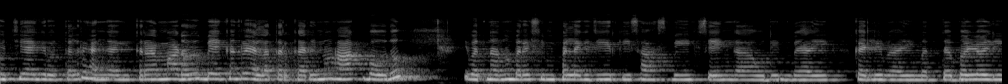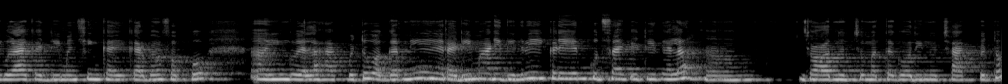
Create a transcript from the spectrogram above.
ರುಚಿಯಾಗಿರುತ್ತಲ್ಲ ರೀ ಹಾಗಾಗಿ ಈ ಥರ ಮಾಡೋದು ಬೇಕಂದರೆ ಎಲ್ಲ ತರಕಾರಿನೂ ಹಾಕ್ಬೋದು. ಇವತ್ತು ನಾನು ಬರೀ ಸಿಂಪಲ್ಲಾಗಿ ಜೀರಿಗೆ, ಸಾಸಿವೆ, ಶೇಂಗಾ, ಉದ್ದಿನಬೇಳೆ, ಕಡಲೆಬೇಳೆ ಮತ್ತು ಬೆಳ್ಳುಳ್ಳಿ, ಉಳ್ಳಾಗಡ್ಡಿ, ಮೆಣಸಿನ್ಕಾಯಿ ಕರ್ಬೇವು ಸೊಪ್ಪು ಹಿಂಗು ಎಲ್ಲ ಹಾಕಿಬಿಟ್ಟು ಒಗ್ಗರಣೆ ರೆಡಿ ಮಾಡಿದ್ದೀನಿ ರೀ. ಈ ಕಡೆ ಏನು ಕುದಿಸಾಕಿ ಇಟ್ಟಿದ್ದೆಲ್ಲ ಜೋಳದ ನುಚ್ಚು ಮತ್ತು ಗೋಧಿ ನುಚ್ಚು ಹಾಕ್ಬಿಟ್ಟು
